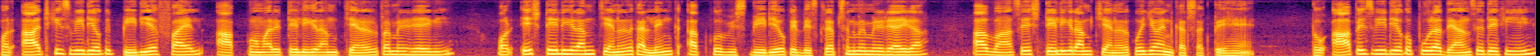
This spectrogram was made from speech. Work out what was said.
और आज की इस वीडियो की पीडीएफ फ़ाइल आपको हमारे टेलीग्राम चैनल पर मिल जाएगी, और इस टेलीग्राम चैनल का लिंक आपको इस वीडियो के डिस्क्रिप्शन में मिल जाएगा। आप वहाँ से इस टेलीग्राम चैनल को ज्वाइन कर सकते हैं। तो आप इस वीडियो को पूरा ध्यान से देखिए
